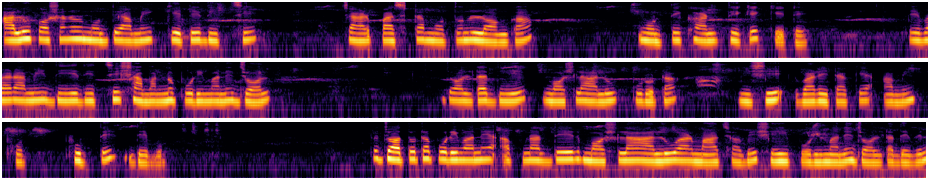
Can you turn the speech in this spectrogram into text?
আলু কষানোর মধ্যে আমি কেটে দিচ্ছি চার পাঁচটা মতন লঙ্কা মধ্যিখান থেকে কেটে। এবার আমি দিয়ে দিচ্ছি সামান্য পরিমাণে জল। জলটা দিয়ে মশলা, আলু পুরোটা মিশিয়ে এবার এটাকে আমি ফুটতে দেব। তো যতটা পরিমাণে আপনাদের মশলা, আলু আর মাছ হবে সেই পরিমাণে জলটা দেবেন।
